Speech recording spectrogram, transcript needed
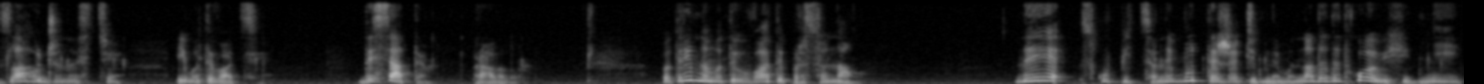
злагодженості і мотивації. Десяте правило. Потрібно мотивувати персонал. Не скупіться, не будьте жадібними на додаткові вихідні,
